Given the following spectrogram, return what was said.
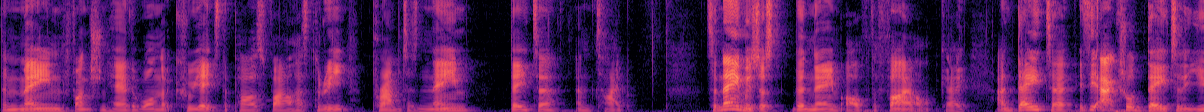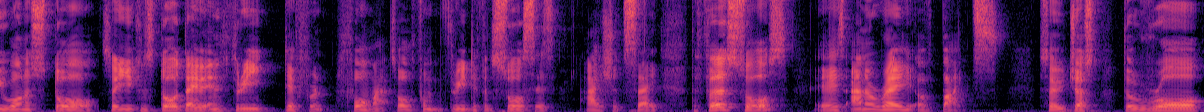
the main function here, the one that creates the parse file, has three parameters, name, data, and type. So name is just the name of the file, okay? And data is the actual data that you want to store. So you can store data in three different formats or from three different sources. I should say. The first source is an array of bytes. So just the raw,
